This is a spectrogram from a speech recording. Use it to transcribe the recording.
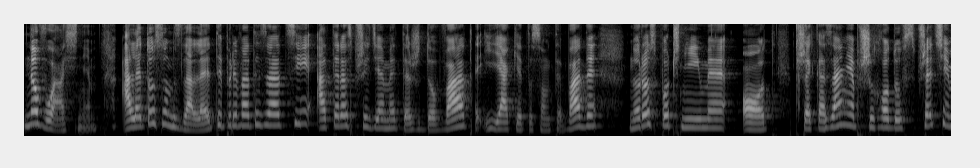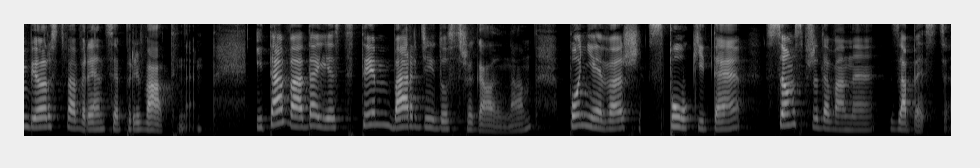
No właśnie, ale to są zalety prywatyzacji, a teraz przejdziemy też do wad i jakie to są te wady. No rozpocznijmy od przekazania przychodów z przedsiębiorstwa w ręce prywatne. I ta wada jest tym bardziej dostrzegalna, ponieważ spółki te są sprzedawane za bezcen.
